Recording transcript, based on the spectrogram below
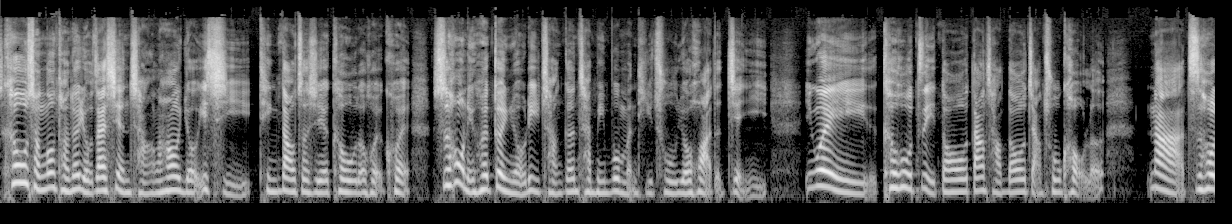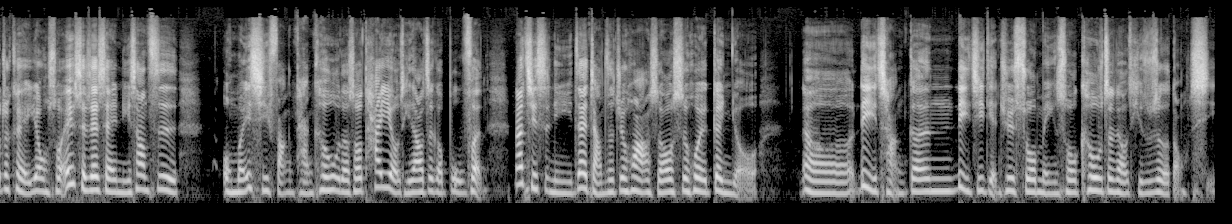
客户成功团队有在现场，然后有一起听到这些客户的回馈之后，你会更有立场跟产品部门提出优化的建议，因为客户自己都当场都讲出口了，那之后就可以用说，诶，谁谁谁，你上次我们一起访谈客户的时候，他也有提到这个部分，那其实你在讲这句话的时候是会更有。呃，立场跟立基点去说明说客户真的有提出这个东西，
